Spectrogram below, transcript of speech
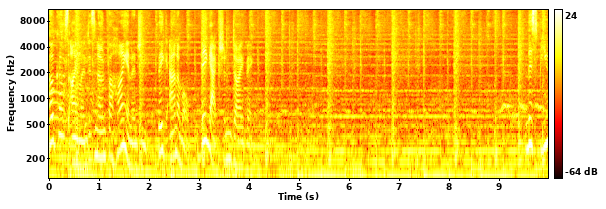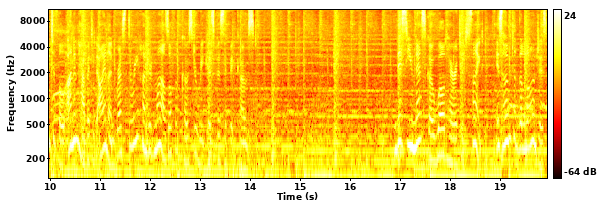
Cocos Island is known for high energy, big animal, big action diving. This beautiful uninhabited island rests 300 miles off of Costa Rica's Pacific coast. This UNESCO World Heritage Site is home to the largest,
